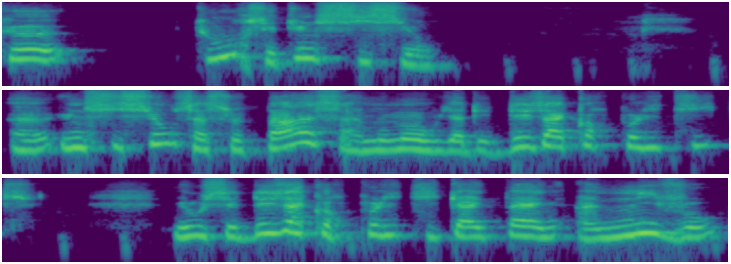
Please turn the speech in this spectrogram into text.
que Tours, c'est une scission, euh, une scission, ça se passe à un moment où il y a des désaccords politiques, mais où ces désaccords politiques atteignent un niveau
